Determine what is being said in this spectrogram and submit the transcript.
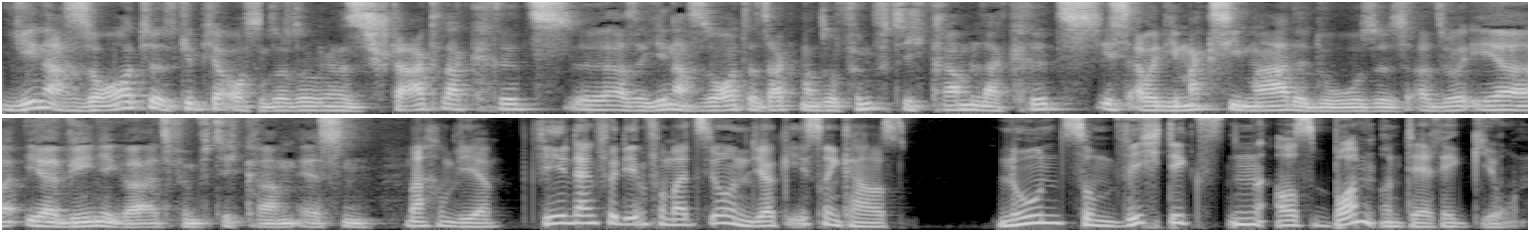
je nach Sorte, es gibt ja auch so sogenanntes Starklakritz, äh, also je nach Sorte sagt man so 50 Gramm Lakritz, ist aber die maximale Dosis, also eher, eher weniger als 50 Gramm essen. Machen wir. Vielen Dank für die Informationen, Jörg Isringhaus. Nun zum Wichtigsten aus Bonn und der Region.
